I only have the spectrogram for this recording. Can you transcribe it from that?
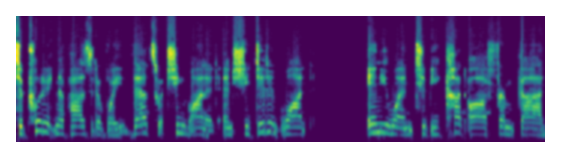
To put it in a positive way, that's what she wanted. And she didn't want anyone to be cut off from God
